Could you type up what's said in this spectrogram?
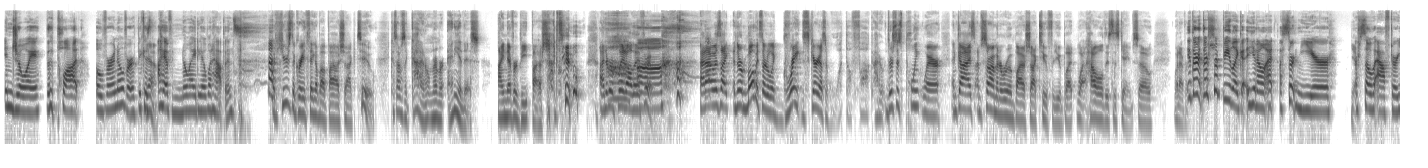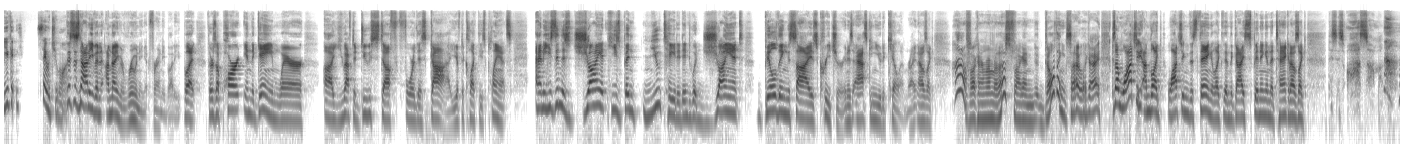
enjoy the plot over and over because Yeah. I have no idea what happens. but here's the great thing about Bioshock 2, because I was like, God, I don't remember any of this. I never beat Bioshock 2. I never played it all the way through. And I was like, and there were moments that are like great and scary. I was like, what the fuck? I don't. There's this point where, and guys, I'm sorry I'm going to ruin Bioshock 2 for you, but what? How old is this game? So, whatever. there there should be like you know at a certain year Yeah. or so after you can say what you want. this is not even i'm not even ruining it for anybody but there's a part in the game where uh, you have to do stuff for this guy. You have to collect these plants. And he's in this giant he's been mutated into a giant building size creature and is asking you to kill him right? And i was like i don't fucking remember this fucking building So like i because i'm watching i'm like watching this thing and like then the guy spinning in the tank and i was like this is awesome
